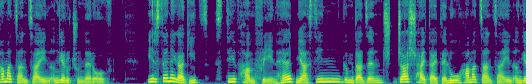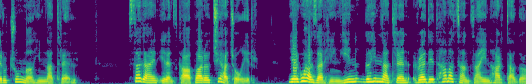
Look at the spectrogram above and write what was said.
համացանցային ընկերություններով։ Իր սենեգագից Ստիվ Համֆրին հետ միասին կմտածեն ճաշ հայթայթելու համացանցային ընկերությունը հիմնադրել։ Սակայն իրենց քաղաքարը չի հաջողիր։ 2005-ին կհիմնադրեն Reddit համացանցային հարթակը։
